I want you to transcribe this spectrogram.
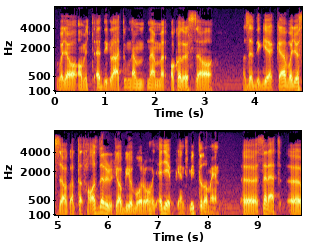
vagy a, amit eddig láttunk, nem, nem akad össze a, az eddigiekkel, vagy összeakad. Tehát ha az derül ki a Bilborról, hogy egyébként, mit tudom én, ö, szeret ö,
